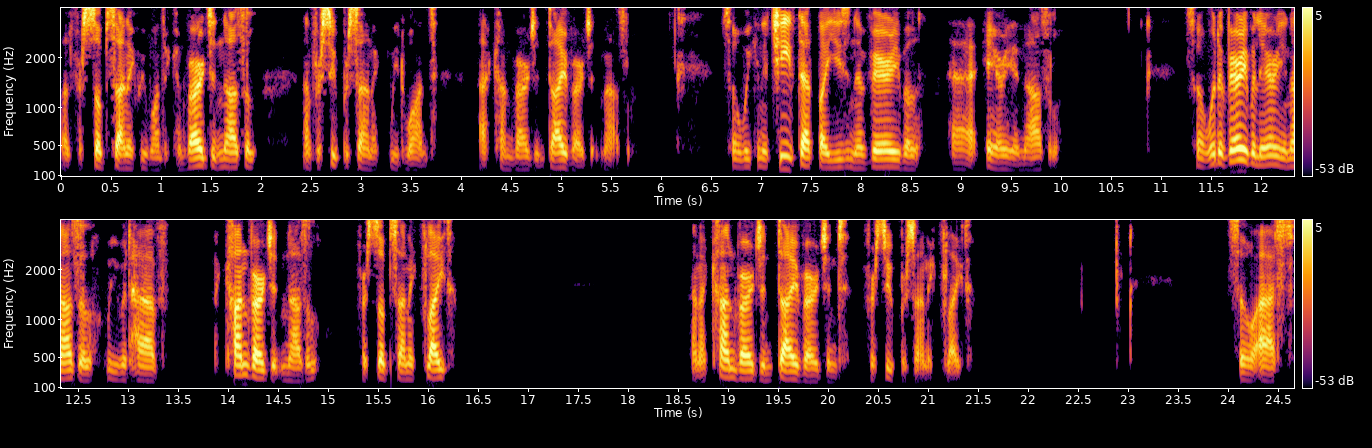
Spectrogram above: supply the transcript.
Well, for subsonic, we want a convergent nozzle. And for supersonic, we'd want a convergent divergent nozzle. So we can achieve that by using a variable uh, area nozzle. So with a variable area nozzle, we would have a convergent nozzle for subsonic flight and a convergent divergent for supersonic flight. So at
